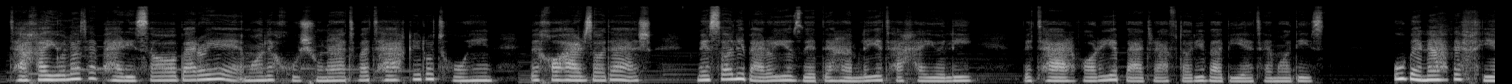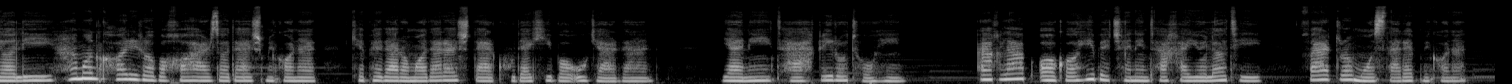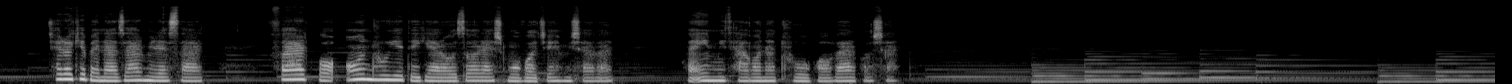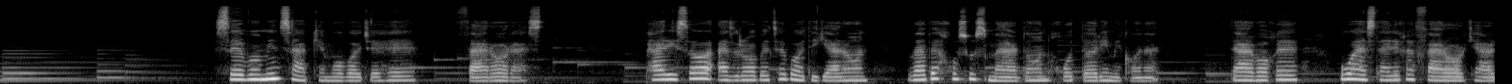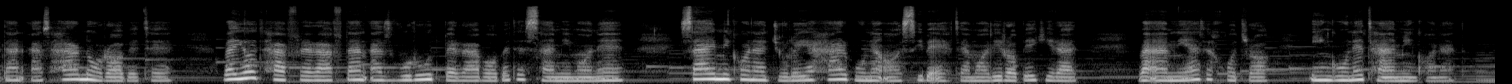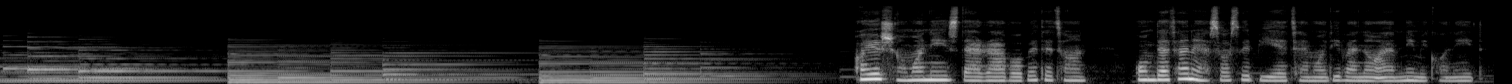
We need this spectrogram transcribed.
تخیلات پریسا برای اعمال خشونت و تحقیر و توهین به خواهرزادهاش مثالی برای ضد حمله تخیلی به طرحواره بدرفتاری و بیاعتمادی است. او به نحو خیالی همان کاری را با خواهرزادهاش می کند که پدر و مادرش در کودکی با او کردند یعنی تحقیر و توهین اغلب آگاهی به چنین تخیلاتی فرد را مضطرب می کند چرا که به نظر می رسد فرد با آن روی دگر آزارش مواجه می شود و این می تواند روباور باشد. سومین سبک مواجهه فرار است. پریسا از رابطه با دیگران و به خصوص مردان خودداری می کند. در واقع او از طریق فرار کردن از هر نوع رابطه و یا تفره رفتن از ورود به روابط صمیمانه سعی می کند جلوی هر گونه آسیب احتمالی را بگیرد و امنیت خود را اینگونه تأمین کند. آیا شما نیز در روابطتان عمدتا احساس بیاعتمادی و ناامنی می کنید؟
